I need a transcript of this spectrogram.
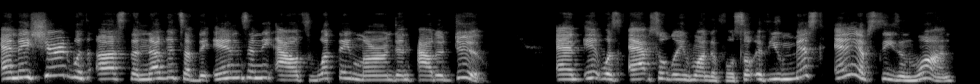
and they shared with us the nuggets of the ins and the outs, what they learned and how to do. And it was absolutely wonderful. So if you missed any of season one,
